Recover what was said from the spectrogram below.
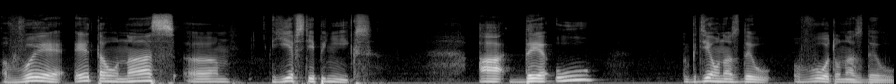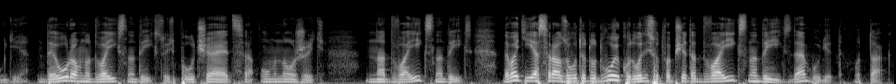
v это у нас э, e в степени x. А du, где у нас du? Вот у нас du где. du равно 2x на dx. То есть получается умножить на 2х на dx. Давайте я сразу вот эту двойку, вот здесь вот вообще-то 2х на dx, да, будет, вот так.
